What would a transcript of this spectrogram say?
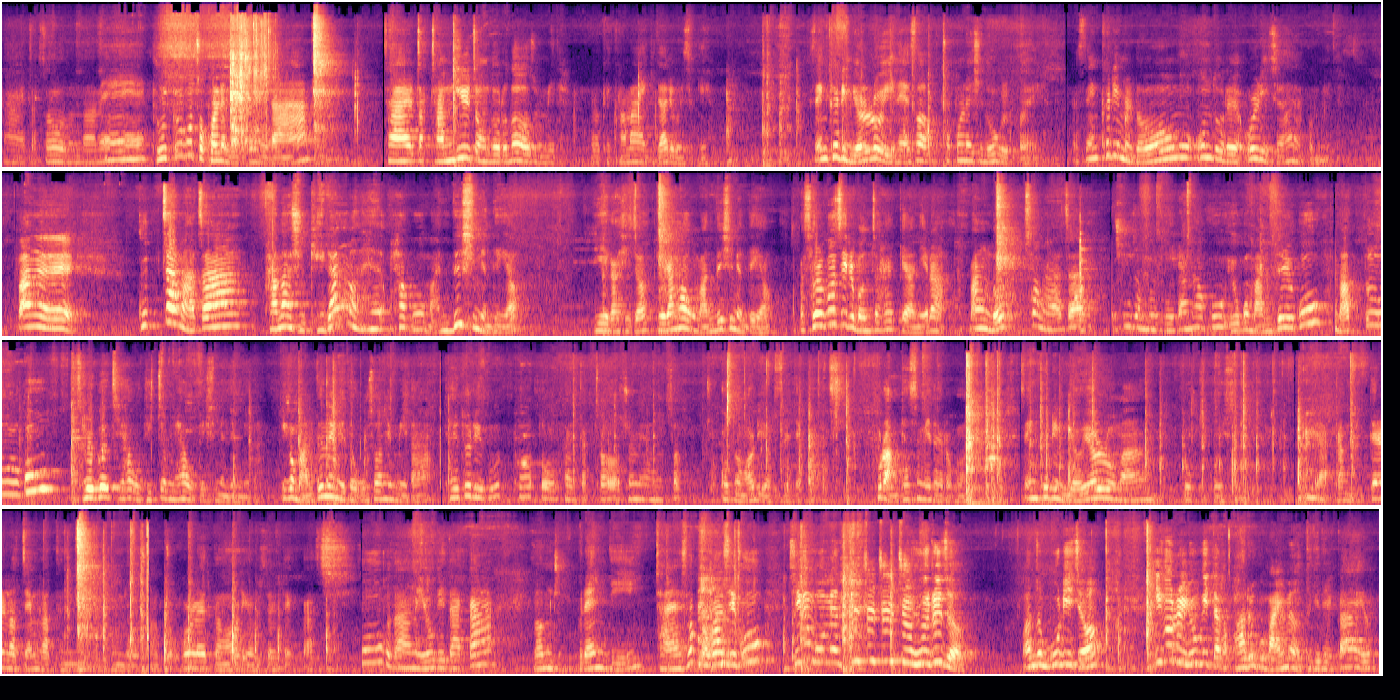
살짝 저어준 다음에 불 끄고 초콜릿 넣습니다. 살짝 잠길 정도로 넣어줍니다. 이렇게 가만히 기다리고 있을게요. 생크림 열로 인해서 초콜릿이 녹을 거예요. 생크림을 너무 온도를 올리지 않을 겁니다. 빵을 굽자마자 가나슈 계량만 해- 하고 만드시면 돼요. 이해가시죠? 계량하고 만드시면 돼요. 그러니까 설거지를 먼저 할 게 아니라 빵 넣자마자 충전물 계량하고 요거 만들고 놔두고 설거지하고 뒷정리하고 계시면 됩니다. 이거 만드는 게 더 우선입니다. 테두리부터 또 살짝 저어주면서 초코 덩어리 없을 때까지 불 안 켰습니다 여러분. 생크림 여열로만 녹이고 있습니다. 약간 텔라 잼 같은 정도 초콜릿 덩어리 없을 때까지 그 다음에 여기다가 럼주 브랜디 잘 섞어가지고 지금 보면 줄줄줄줄 흐르죠 완전 물이죠 이거를 여기다가 바르고 말면 어떻게 될까요?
